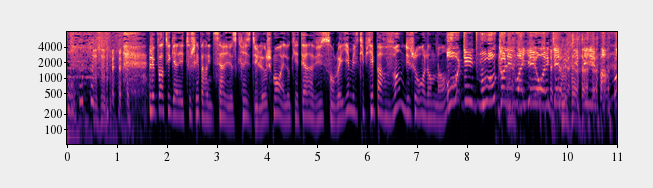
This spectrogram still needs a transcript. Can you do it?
Le Portugal est touché par une sérieuse crise du logement. Un locataire a vu son loyer multiplié par 20 du jour au lendemain. Où dites-vous que les loyers ont été multipliés par 20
